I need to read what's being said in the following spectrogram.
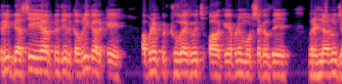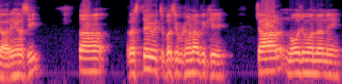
ਕਰੀਬ 82000 ਰੁਪਏ ਦੀ ਰਿਕਵਰੀ ਕਰਕੇ ਆਪਣੇ ਪਿੱਠੂ ਬੈਗ ਵਿੱਚ ਪਾ ਕੇ ਆਪਣੇ ਮੋਟਰਸਾਈਕਲ ਤੇ ਮਰਿੰਡਾ ਨੂੰ ਜਾ ਰਿਹਾ ਸੀ। ਤਾਂ ਰਸਤੇ ਵਿੱਚ ਬਸੀ ਪਠਾਣਾ ਵਿਖੇ ਚਾਰ ਨੌਜਵਾਨਾਂ ਨੇ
